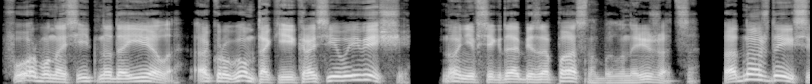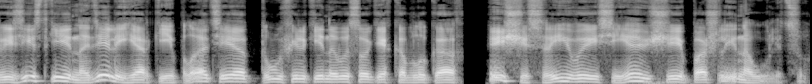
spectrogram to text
Форму носить надоело, а кругом такие красивые вещи но не всегда безопасно было наряжаться. Однажды связистки надели яркие платья, туфельки на высоких каблуках, и счастливые, сияющие пошли на улицу.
